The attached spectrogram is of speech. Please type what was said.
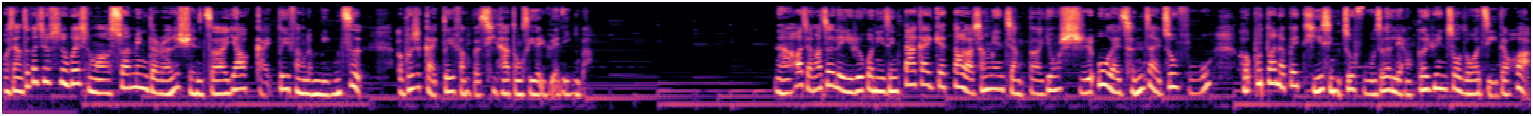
我想这个就是为什么算命的人选择要改对方的名字，而不是改对方的其他东西的原因吧。那话讲到这里，如果你已经大概 get 到了上面讲的用食物来承载祝福和不断的被提醒祝福这个两个运作逻辑的话，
